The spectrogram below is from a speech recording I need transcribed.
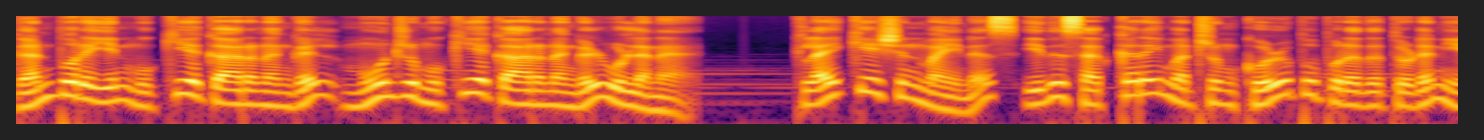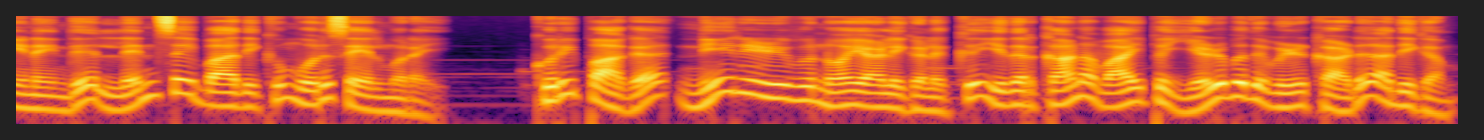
கண்புரையின் முக்கிய காரணங்கள் மூன்று முக்கிய காரணங்கள் உள்ளன. கிளைகேஷன் மைனஸ் இது சர்க்கரை மற்றும் கொழுப்பு புரதத்துடன் இணைந்து லென்ஸை பாதிக்கும் ஒரு செயல்முறை. குறிப்பாக நீரிழிவு நோயாளிகளுக்கு இதற்கான வாய்ப்பு எழுபது விழுக்காடு அதிகம்.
